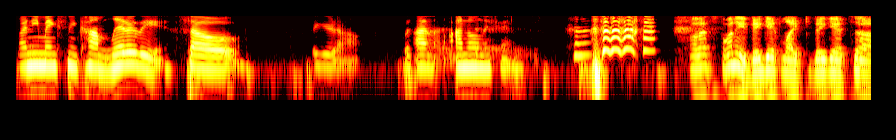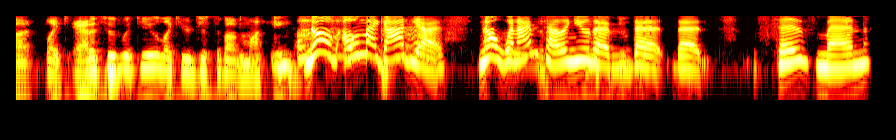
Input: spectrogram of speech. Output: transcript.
Money makes me come, literally. So figure it out With on on. OnlyFans. Oh, that's funny. They get like they get uh like attitude with you, like you're just about money. no, oh my God, yes. No, when I'm Absolutely. telling you That's that so stupid. that that s- cis men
